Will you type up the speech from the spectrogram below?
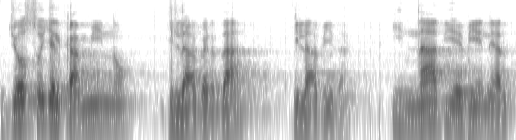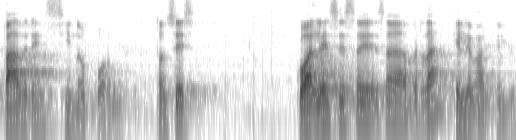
yo soy el camino y la verdad y la vida, y nadie viene al Padre sino por mí. Entonces, ¿Cuál es esa, verdad? El Evangelio.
